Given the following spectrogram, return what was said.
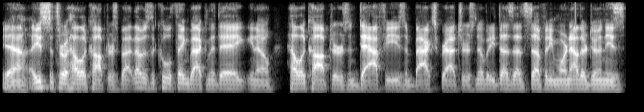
yeah, I used to throw helicopters back. That was the cool thing back in the day, you know, helicopters and daffies and back scratchers. Nobody does that stuff anymore. Now they're doing these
